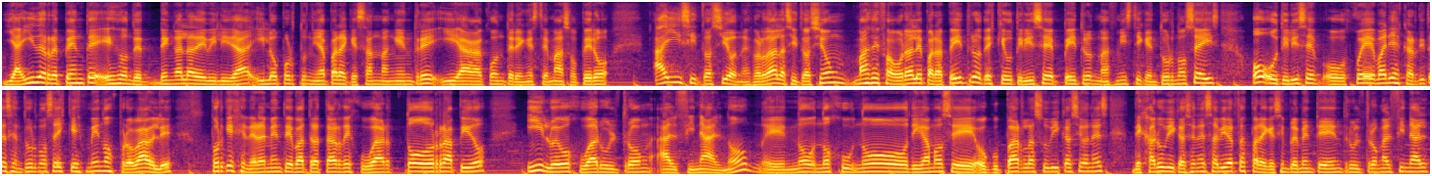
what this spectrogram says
Y ahí de repente es donde venga la debilidad y la oportunidad para que Sandman entre y haga counter en este mazo. Pero hay situaciones, ¿verdad? La situación más desfavorable para Patriot es que utilice Patriot más Mystic en turno 6 o utilice o juegue varias cartitas en turno 6 que es menos probable porque generalmente va a tratar de jugar todo rápido y luego jugar Ultron al final, ¿no? Eh, no, no, digamos, eh, ocupar las ubicaciones dejar ubicaciones abiertas para que simplemente entre Ultron al final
